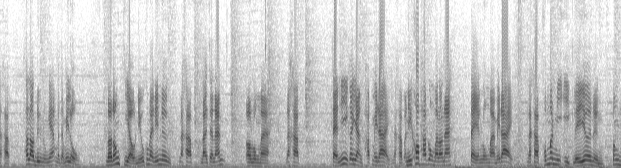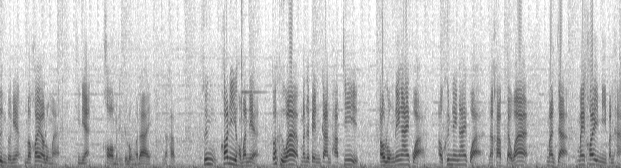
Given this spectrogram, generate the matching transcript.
นะครับถ้าเราดึงตรงนี้มันจะไม่ลง เราต้องเกี่ยวนิ้วขึ้นมานิดนึงนะครับหลังจากนั้นเอาลงมานะครับแต่นี่ก็ยังพับไม่ได้นะครับอันนี้ข้อพับลงมาแล้วนะ แต่ยังลงมาไม่ได้นะครับเพราะมันมีอีกเลเยอร์หนึ่งต้องดึงตัวนี้เราค่อยเอาลงมา ทีเนี้ยคอมันถึงจะลงมาได้นะครับ ซึ่งข้อดีของมันเนี่ยก็คือว่ามันจะเป็นการพับที่เอาลงได้ง่ายกว่า เอาขึ้นได้ง่ายกว่านะครับ แต่ว่ามันจะไม่ค่อยมีปัญหา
